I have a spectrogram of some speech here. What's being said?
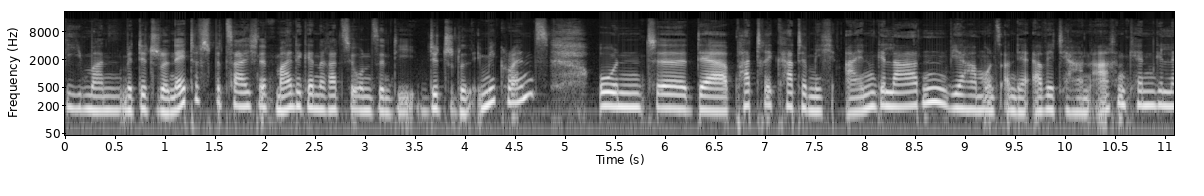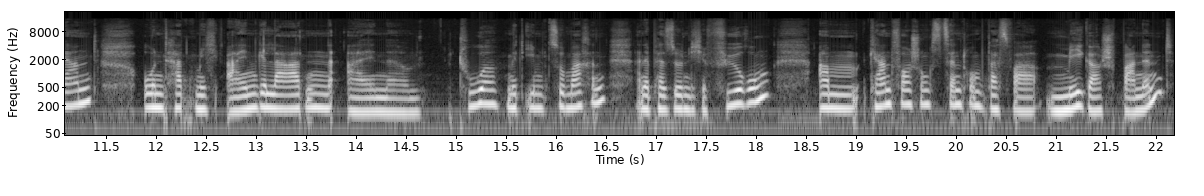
die man mit Digital Natives bezeichnet. Meine Generation sind die Digital Immigrants. Und äh, der Patrick hatte mich eingeladen. Wir haben uns an der RWTH in Aachen kennengelernt und hat mich eingeladen, eine Tour mit ihm zu machen, eine persönliche Führung am Kernforschungszentrum. Das war mega spannend.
